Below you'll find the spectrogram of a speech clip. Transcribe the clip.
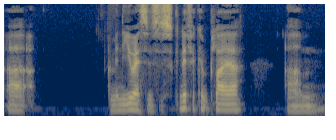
uh, I mean, the US is a significant player, um,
